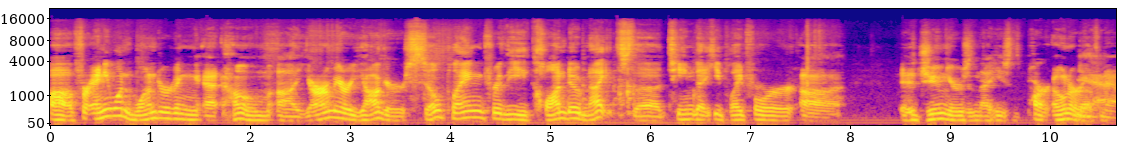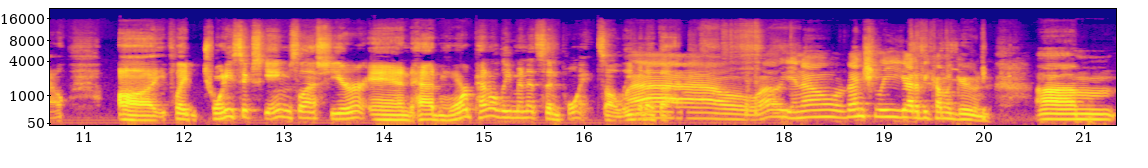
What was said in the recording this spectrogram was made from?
Uh, for anyone wondering at home, uh, Jaromir Jagr still playing for the Kladno Knights, the team that he played for uh, his juniors and that he's part owner yeah. of now. Uh, he played 26 games last year and had more penalty minutes than points. I'll leave wow. it at that. Wow. Well, you know, eventually you got to become a goon. Um,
